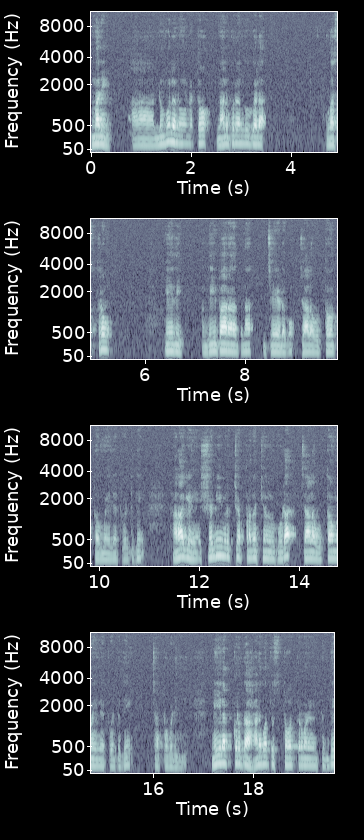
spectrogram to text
మరి ఆ నువ్వుల నూనెతో నలుపు రంగు గల వస్త్రం ఏది? దీపారాధన చేయడము చాలా ఉత్తమోత్తమైనటువంటిది అలాగే శమీ వృక్ష ప్రదక్షిణలు కూడా చాలా ఉత్తమమైనటువంటిది చెప్పబడింది. నీలకృత హనుమతు స్తోత్రం అని ఉంటుంది.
